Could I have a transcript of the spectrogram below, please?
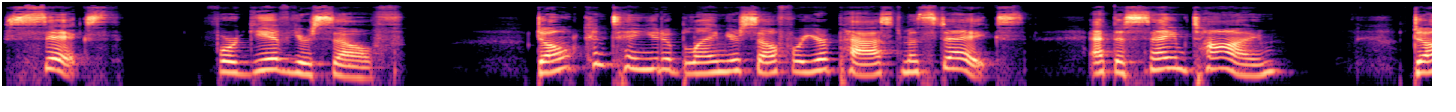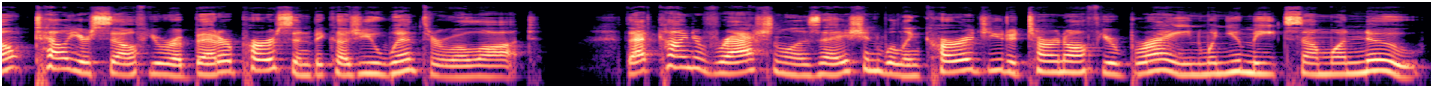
Sixth, forgive yourself. Don't continue to blame yourself for your past mistakes. At the same time, don't tell yourself you're a better person because you went through a lot. That kind of rationalization will encourage you to turn off your brain when you meet someone new.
